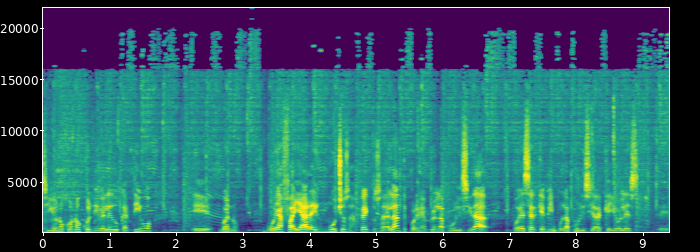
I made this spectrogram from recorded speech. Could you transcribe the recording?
Si yo no conozco el nivel educativo, bueno, voy a fallar en muchos aspectos adelante. Por ejemplo, en la publicidad. Puede ser que la publicidad que yo les eh,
